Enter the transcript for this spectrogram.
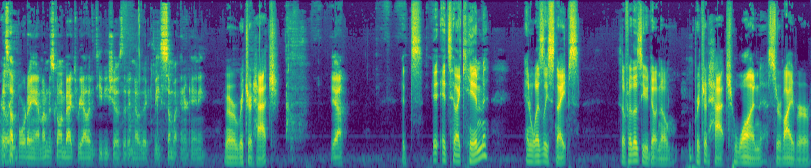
That's how bored I am. I'm just going back to reality TV shows that I know that can be somewhat entertaining. Remember Richard Hatch? Yeah. It's it, it's like him and Wesley Snipes. So for those of you who don't know, Richard Hatch won Survivor,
